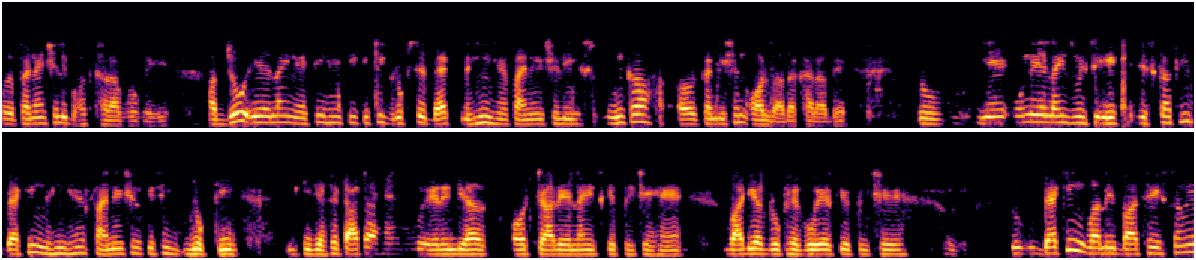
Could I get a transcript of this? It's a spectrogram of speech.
फाइनेंशियली बहुत खराब हो गई है। अब जो एयरलाइन ऐसी हैं कि किसी ग्रुप से बैक नहीं है फाइनेंशियली उनका कंडीशन और ज़्यादा खराब है। तो ये उन एयरलाइंस में से एक जिसका की बैकिंग नहीं है फाइनेंशियल किसी ग्रुप की, कि जैसे टाटा है, वो एयर इंडिया और चार एयरलाइंस के पीछे हैं। वाडिया ग्रुप है गोयर के पीछे। तो बैकिंग वाली बात है इस समय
